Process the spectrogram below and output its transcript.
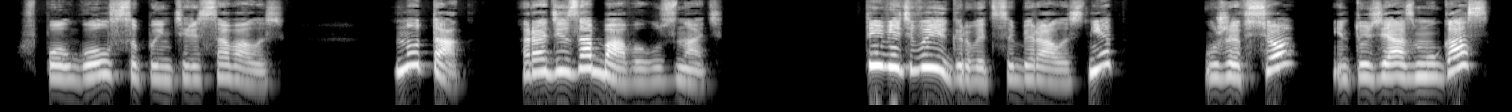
— в полголоса поинтересовалась. «Ну так, ради забавы узнать. Ты ведь выигрывать собиралась, нет? Уже все? Энтузиазм угас?»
